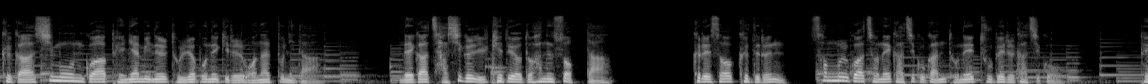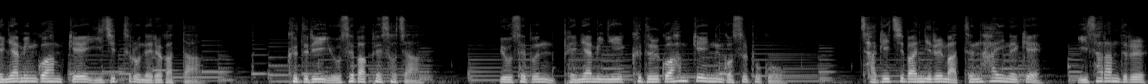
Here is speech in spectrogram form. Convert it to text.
그가 시므온과 베냐민을 돌려보내기를 원할 뿐이다. 내가 자식을 잃게 되어도 하는 수 없다. 그래서 그들은 선물과 전에 가지고 간 돈의 두 배를 가지고 베냐민과 함께 이집트로 내려갔다. 그들이 요셉 앞에 서자 요셉은 베냐민이 그들과 함께 있는 것을 보고 자기 집안일을 맡은 하인에게 이 사람들을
